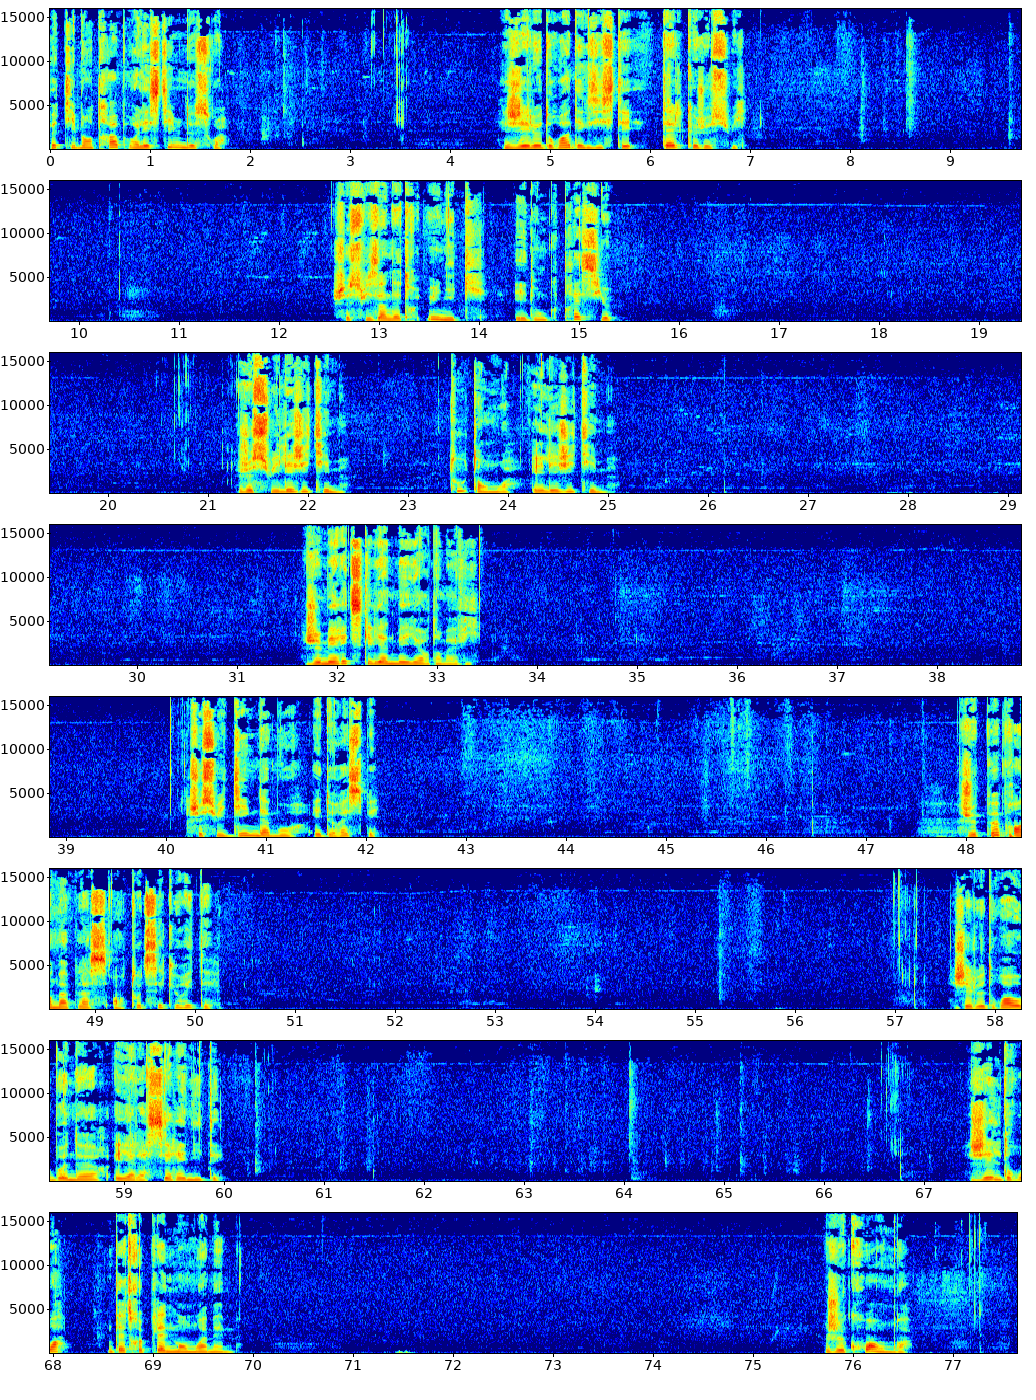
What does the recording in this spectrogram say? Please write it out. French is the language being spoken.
Petit mantra pour l'estime de soi. J'ai le droit d'exister tel que je suis. Je suis un être unique et donc précieux. Je suis légitime. Tout en moi est légitime. Je mérite ce qu'il y a de meilleur dans ma vie. Je suis digne d'amour et de respect. Je peux prendre ma place en toute sécurité. J'ai le droit au bonheur et à la sérénité. J'ai le droit d'être pleinement moi-même. Je crois en moi.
